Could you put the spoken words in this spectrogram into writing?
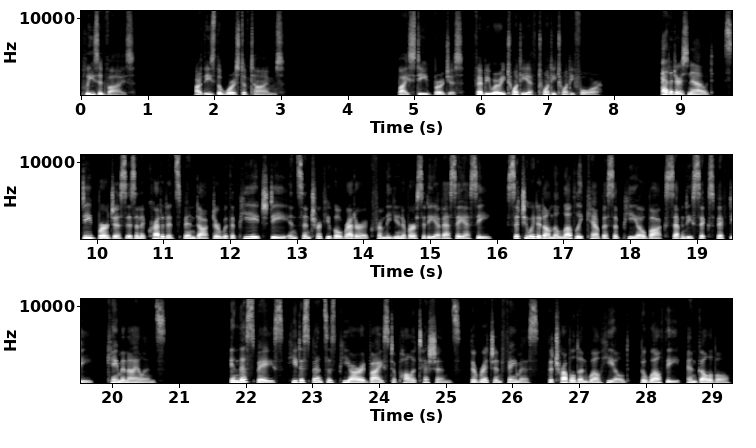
Please advise. Are these the worst of times? By Steve Burgess, February 20, 2024. Editor's note Steve Burgess is an accredited spin doctor with a PhD in centrifugal rhetoric from the University of SASE, situated on the lovely campus of P.O. Box 7650, Cayman Islands. In this space, he dispenses PR advice to politicians, the rich and famous, the troubled and well heeled, the wealthy and gullible.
